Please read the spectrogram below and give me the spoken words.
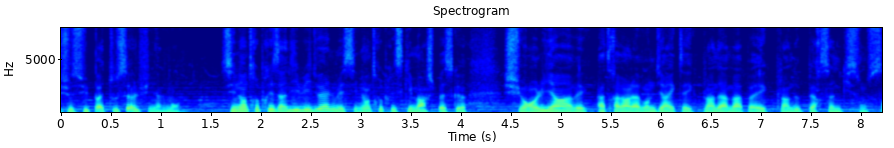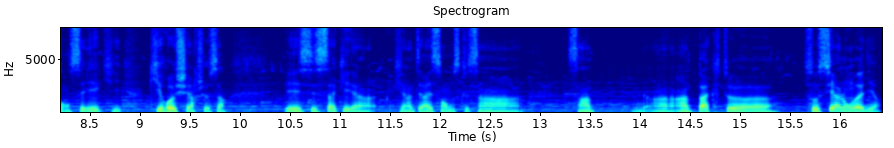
je ne suis pas tout seul finalement. C'est une entreprise individuelle, mais c'est une entreprise qui marche parce que je suis en lien avec, à travers la vente directe avec plein d'AMAP, avec plein de personnes qui sont censées et qui recherchent ça. Et c'est ça qui est, intéressant parce que c'est un, un, pacte euh, social, on va dire.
